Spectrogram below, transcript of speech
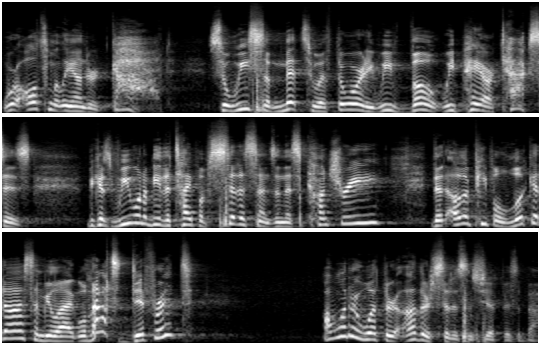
we're ultimately under God. So we submit to authority, we vote, we pay our taxes because we want to be the type of citizens in this country that other people look at us and be like, well, that's different. I wonder what their other citizenship is about.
